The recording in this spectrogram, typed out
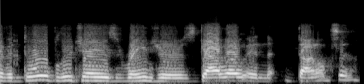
We have a dual Blue Jays Rangers, Gallo and Donaldson.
